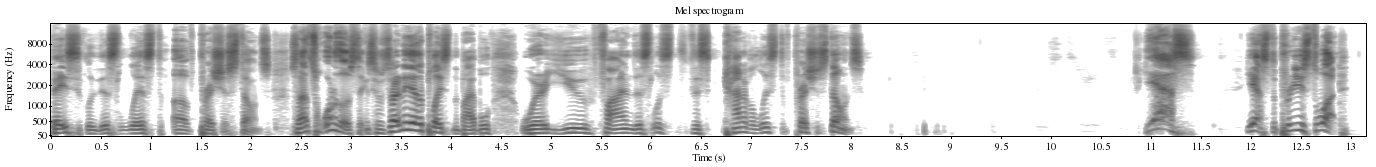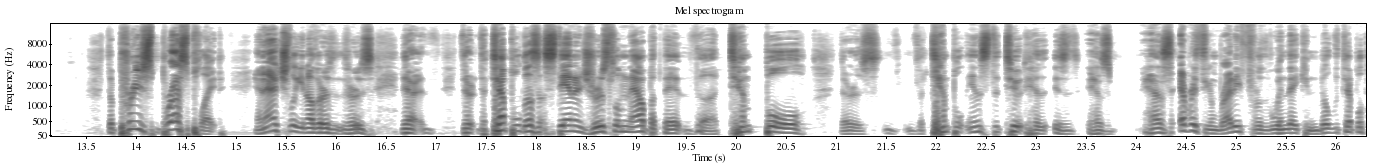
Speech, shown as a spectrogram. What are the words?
basically this list of precious stones. So that's one of those things. Is there any other place in the Bible where you find this list, this kind of a list of precious stones? Yes. Yes, the priest what? The priest's breastplate. And actually, you know, there's there's there, there the temple doesn't stand in Jerusalem now, but the the temple there's the temple institute has is, has has everything ready for when they can build the temple.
